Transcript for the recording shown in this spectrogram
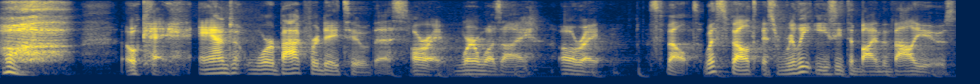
Okay, and we're back for day two of this. All right, where was I? All right, Svelte. With Svelte, it's really easy to bind the values.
